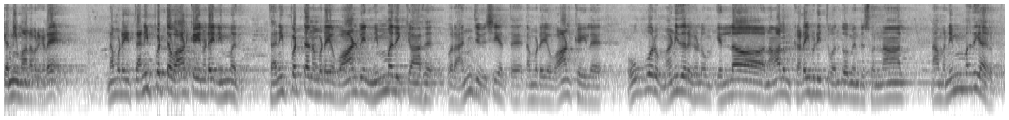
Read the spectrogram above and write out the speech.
கண்ணியமானவர்களே நம்முடைய தனிப்பட்ட வாழ்க்கையினுடைய நிம்மதி தனிப்பட்ட நம்முடைய வாழ்வின் நிம்மதிக்காக ஒரு அஞ்சு விஷயத்தை நம்முடைய வாழ்க்கையில் ஒவ்வொரு மனிதர்களும் எல்லா நாளும் கடைபிடித்து வந்தோம் என்று சொன்னால் நாம் நிம்மதியாக இருப்போம்.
